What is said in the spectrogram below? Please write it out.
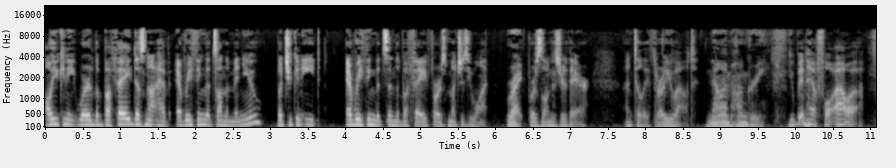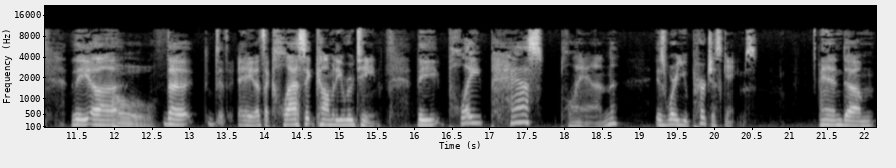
all you can eat, where the buffet does not have everything that's on the menu, but you can eat everything that's in the buffet for as much as you want, right. for as long as you're there, until they throw you out. Now I'm hungry. You've been here for hour. The uh, Oh. the d- hey, that's a classic comedy routine. The Play Pass plan is where you purchase games, and um,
